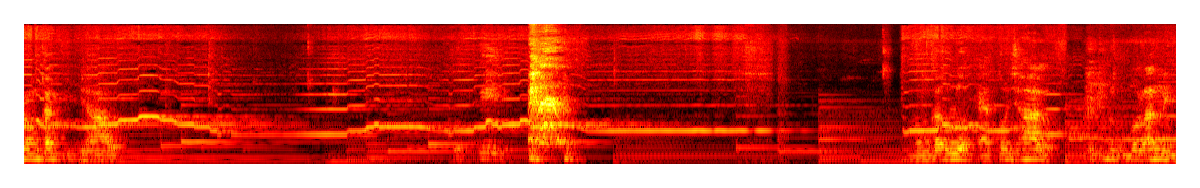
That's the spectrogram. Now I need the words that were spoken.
লঙ্কা কি ঝাল। সত্যি। লঙ্কাগুলো এত ঝাল, বলার নেই।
